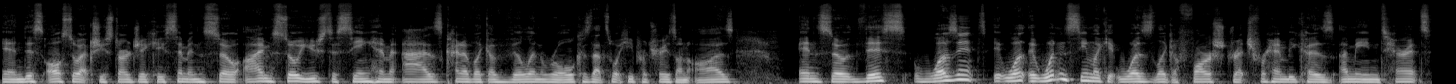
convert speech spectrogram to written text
and this also actually starred J.K. Simmons. So I'm so used to seeing him as kind of like a villain role because that's what he portrays on Oz and so this wasn't it was it wouldn't seem like it was like a far stretch for him because I mean Terrence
